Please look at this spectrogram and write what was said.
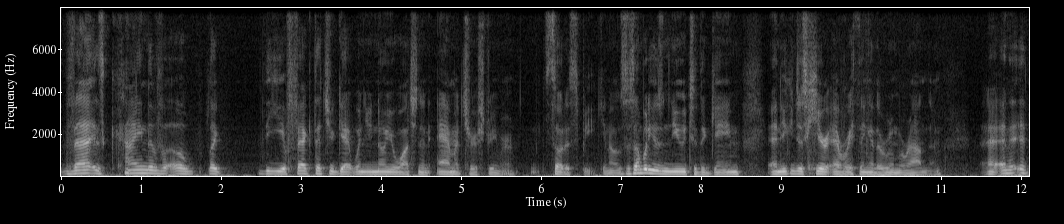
that is kind of a, like the effect that you get when you know you're watching an amateur streamer, so to speak. You know, so somebody who's new to the game and you can just hear everything in the room around them. And it, it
